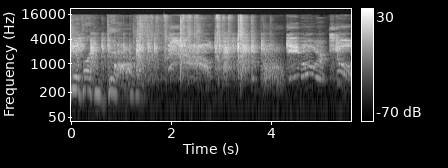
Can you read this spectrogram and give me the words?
See if I can get it without Out! Game over. Score.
